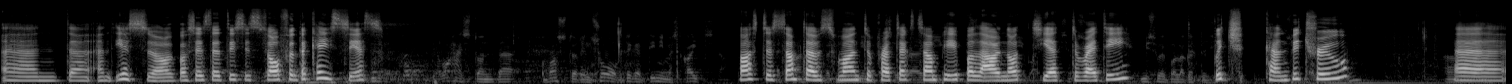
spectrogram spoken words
and uh, and yes Argo says that this is often the case yes ja vahest on ta- pastoril soov tegelikult inimest kaitsta, pastors sometimes want to protect some people are not yet ready mis võib olla ka tõsi. which can be true uh,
